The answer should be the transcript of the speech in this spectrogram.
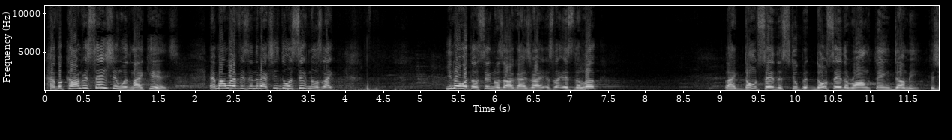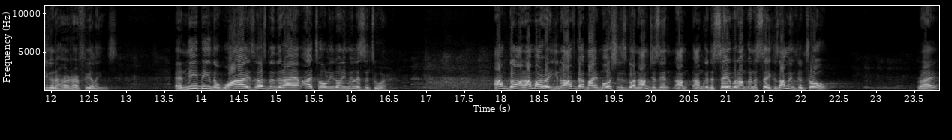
have a conversation with my kids. And my wife is in the back. She's doing signals like, you know what those signals are, guys, right? It's like it's the look. Like, don't say the stupid, don't say the wrong thing, dummy, because you're gonna hurt her feelings. And me being the wise husband that I am, I totally don't even listen to her. I'm gone. I'm already, you know, I've got my emotions going. I'm just in, I'm, I'm gonna say what I'm gonna say because I'm in control. Right?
